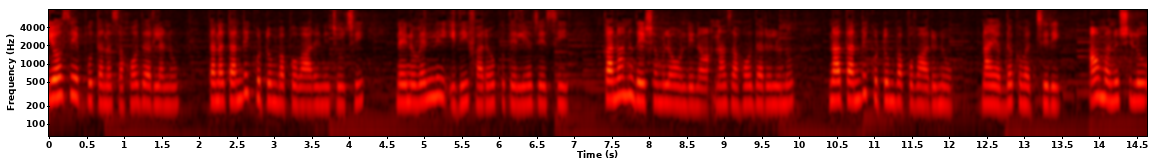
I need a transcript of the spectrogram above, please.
యోసేపు తన సహోదరులను తన తండ్రి కుటుంబపు వారిని చూచి నేను వెళ్ళి ఇది ఫరోకు తెలియజేసి కనాను దేశంలో ఉండిన నా సహోదరులను నా తండ్రి కుటుంబపు వారును నా యొద్దకు వచ్చిరి. ఆ మనుషులు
